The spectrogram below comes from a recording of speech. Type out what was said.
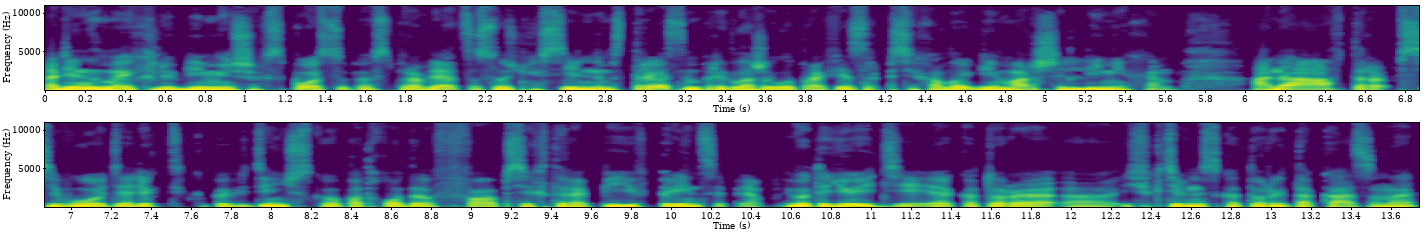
Один из моих любимейших способов справляться с очень сильным стрессом предложила профессор психологии Марша Линихен. Она автор всего диалектико-поведенческого подхода в а, психотерапии в принципе. И вот ее идея, которая, а, эффективность которой доказана,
